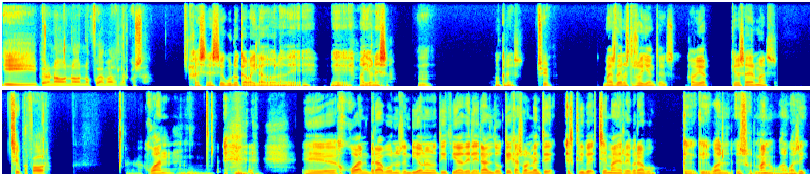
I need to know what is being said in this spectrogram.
Y, pero no, no, no fue a más la cosa. Jesús seguro que ha bailado la de eh, mayonesa. Mm. ¿No crees? Sí. ¿Más de nuestros oyentes, Javier? ¿Quieres saber más? Sí, por favor. Juan. Eh, Juan Bravo nos envía una noticia del Heraldo que casualmente escribe Chema R. Bravo, que, igual es su hermano o algo así,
